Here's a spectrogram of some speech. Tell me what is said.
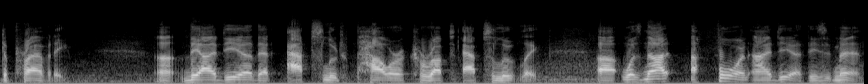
depravity. Uh, the idea that absolute power corrupts absolutely. uh, was not a foreign idea, these men.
